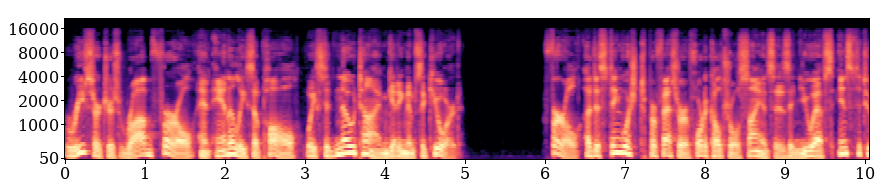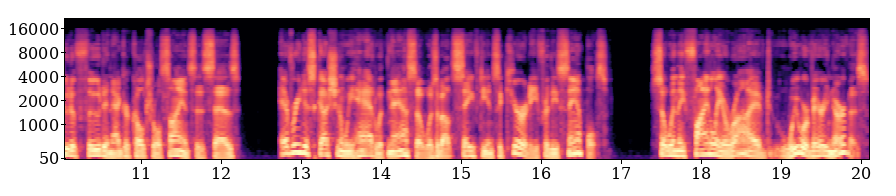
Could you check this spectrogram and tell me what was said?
researchers Rob Ferl and Anna-Lisa Paul wasted no time getting them secured. Ferl, a distinguished professor of horticultural sciences in UF's Institute of Food and Agricultural Sciences, says Every discussion we had with NASA was about safety and security for these samples. So when they finally arrived, we were very nervous.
